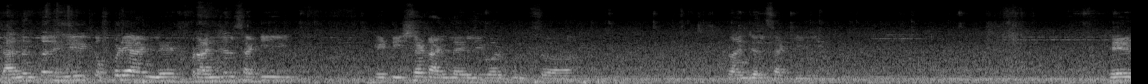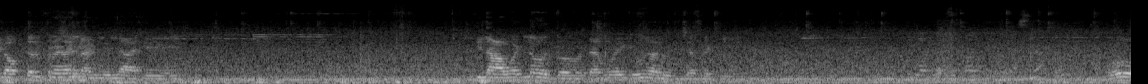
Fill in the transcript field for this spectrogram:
त्यानंतर हे कपडे आणलेत प्रांजलसाठी हे टी शर्ट आणलंय लिव्हरपूलचं प्रांजलसाठी. हे डॉक्टर प्रणाली आणलेलं आहे. तिला आवडलं होतं त्यामुळे घेऊन आलो तिच्यासाठी. हो.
